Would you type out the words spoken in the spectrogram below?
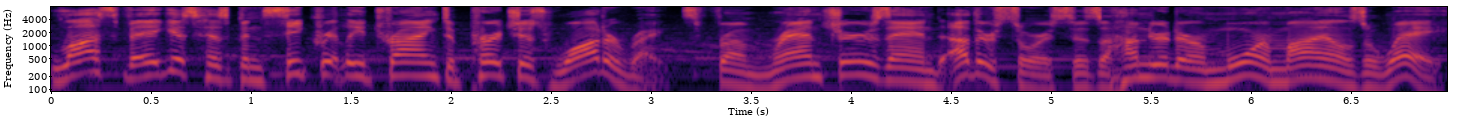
Las Vegas has been secretly trying to purchase water rights from ranchers and other sources 100 or more miles away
